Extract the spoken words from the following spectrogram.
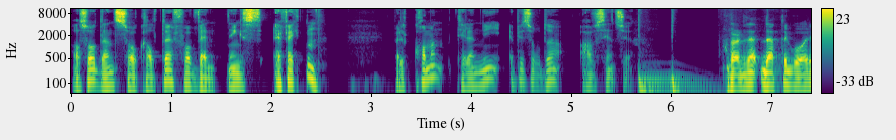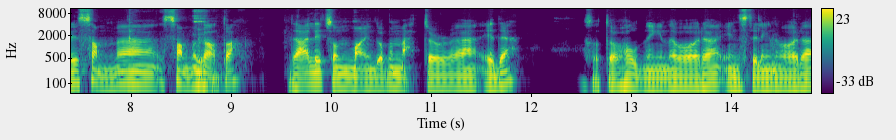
altså den såkalte forventningseffekten. Velkommen til en ny episode av Sinnsyn. Dette går i samme, samme gata. Det er litt sånn mind over matter-idé. Altså at holdningene våre, innstillingene våre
